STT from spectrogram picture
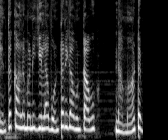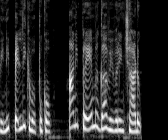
ఎంతకాలమని ఇలా ఒంటరిగా ఉంటావు? నా మాట విని పెళ్ళికి ఒప్పుకో అని ప్రేమగా వివరించాడు.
